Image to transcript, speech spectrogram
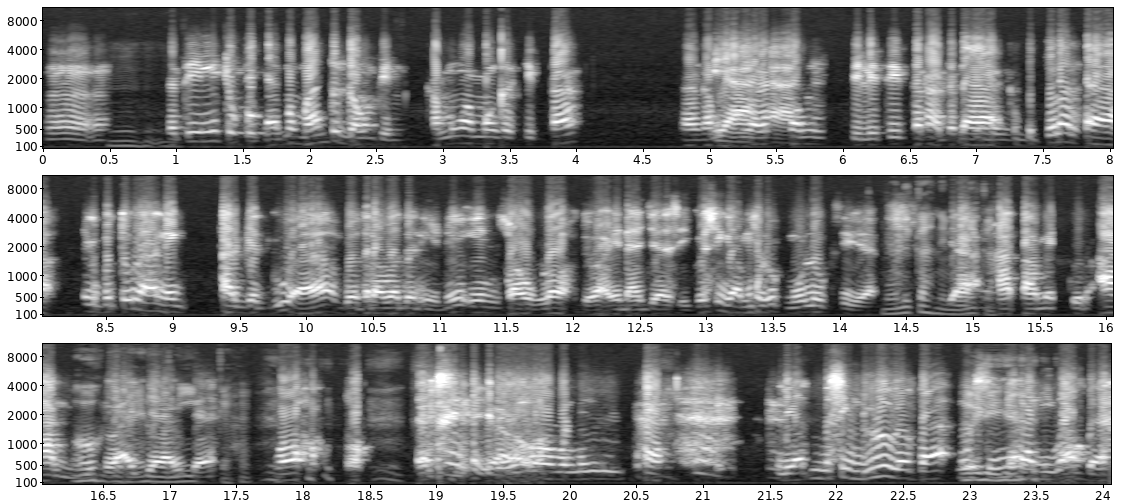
Hmm. Hmm. Berarti ini cukup membantu dong, Pin. Kamu ngomong ke kita, nah, kamu Ya. punya responsibility terhadap nah kebetulan eh, kebetulan nih target gua buat Ramadan ini insya Allah doain aja sih gue sih nggak muluk-muluk sih ya mau nikah nih ya khatamin Quran oh gitu aja udah nikah oh, ya Allah mau menikah. lihat musim dulu bapak Oh, musimnya iya. lagi wabah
